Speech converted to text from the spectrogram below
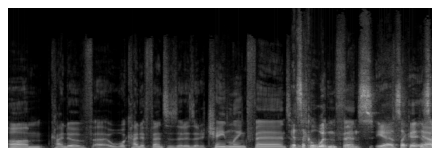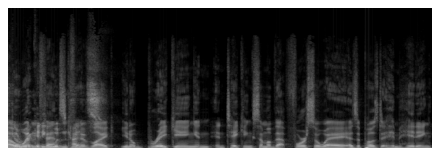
um, kind of uh, what kind of fence is it is it a chain link fence It's like a wooden fence. Yeah, it's like a it's yeah, like a, a wooden fence, wooden kind fence. of like you know breaking and, and taking some of that force away, as opposed to him hitting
